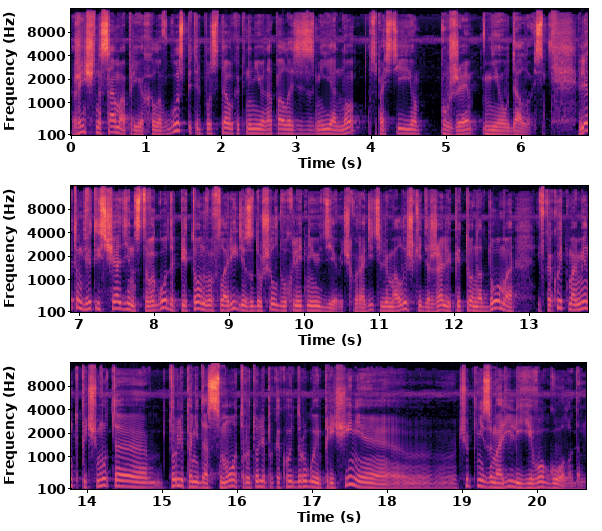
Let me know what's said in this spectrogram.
Женщина сама приехала в госпиталь после того, как на нее напала змея, но спасти ее уже не удалось. Летом 2011 года питон во Флориде задушил двухлетнюю девочку. Родители малышки держали питона дома, и в какой-то момент почему-то то ли по недосмотру, то ли по какой-то другой причине э, чуть не заморили его голодом.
